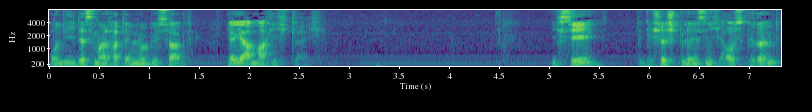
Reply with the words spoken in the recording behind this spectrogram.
Und jedes Mal hat er nur gesagt, ja, ja, mache ich gleich. Ich sehe, der Geschirrspüler ist nicht ausgeräumt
